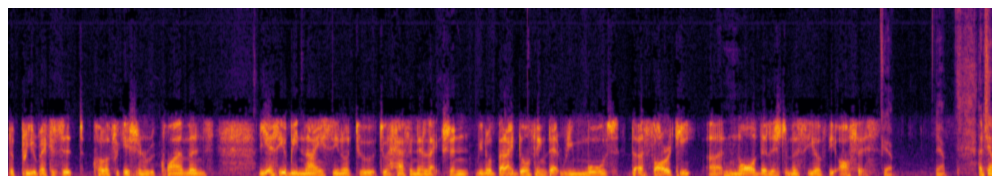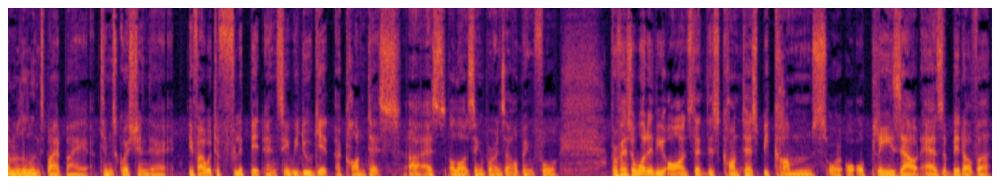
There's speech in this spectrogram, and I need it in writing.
the prerequisite qualification requirements. Yes, it would be nice, you know, to, to have an election, you know, but I don't think that removes the authority uh, mm. nor the legitimacy of the office. Yeah. Yeah. Actually, I'm a little inspired by Tim's question there. If I were to flip it and say we do get a contest, uh, as a lot of Singaporeans are hoping for, Professor, what are the odds that this contest becomes or, or, or, plays out as a bit of a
